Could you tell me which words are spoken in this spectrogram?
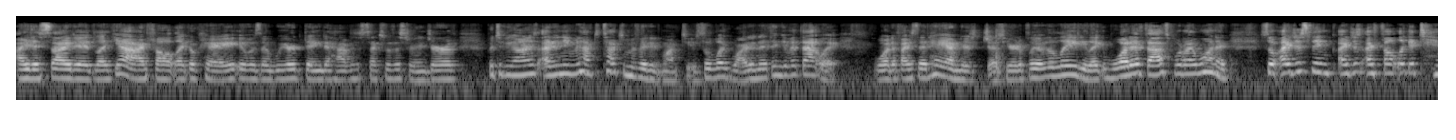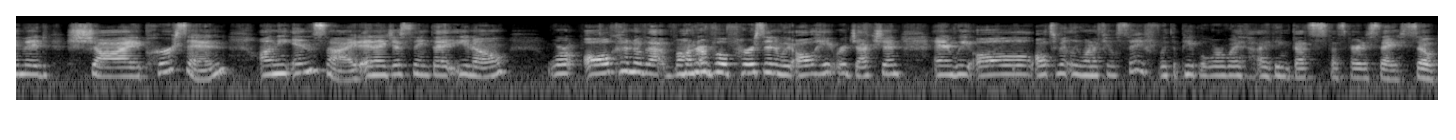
I decided, like, yeah, I felt like, okay, it was a weird thing to have sex with a stranger. But to be honest, I didn't even have to touch him if I didn't want to. So, like, why didn't I think of it that way? what if I said, "Hey, I'm just just here to play with a lady"? Like, what if that's what I wanted? So I just think I just I felt like a timid, shy person on the inside, and I just think that you know we're all kind of that vulnerable person and we all hate rejection and we all ultimately want to feel safe with the people we're with. I think that's that's fair to say. So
